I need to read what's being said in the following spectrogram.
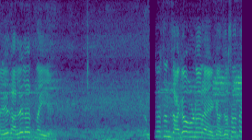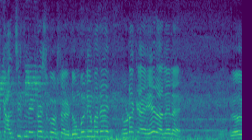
हे झालेलंच नाही आहे प्रशासन जागा होणार आहे का? जसं आता कालचीच लेटेस्ट गोष्ट आहे. डोंबिवलीमध्ये एवढा काय हे झालेलं आहे.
